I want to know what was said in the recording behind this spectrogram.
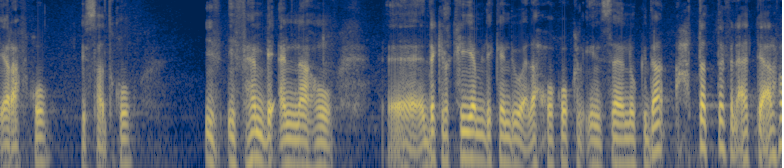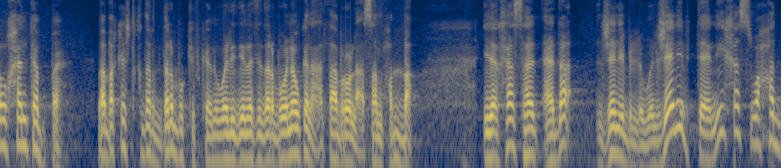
يرافقوا يصادقوا يف- يفهم بأنه آه، ذاك القيم اللي كندوي على حقوق الإنسان وكذا حتى الطفل عاد تعرفها واخا انت ما باقيش تقدر تضربه كيف كانوا والدينا تضربونا وكنعتبروا العصا محبة. إذا خاص هذا الجانب الأول. الجانب الثاني خاص واحد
